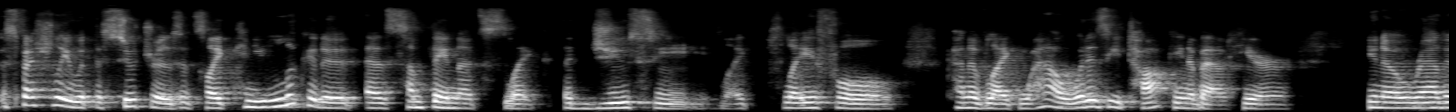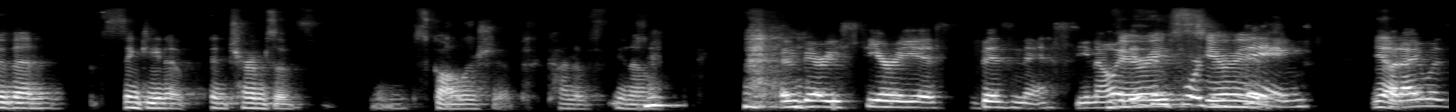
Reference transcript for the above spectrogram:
especially with the sutras, it's like, can you look at it as something that's like a juicy, like playful, kind of like, wow, what is he talking about here? You know, rather than thinking of in terms of mm, scholarship, kind of, you know. And very serious business you know very it is important serious. things yeah. but i was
